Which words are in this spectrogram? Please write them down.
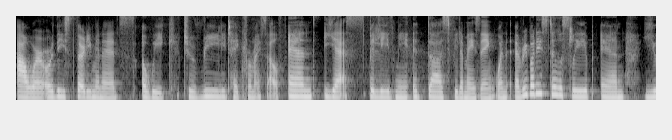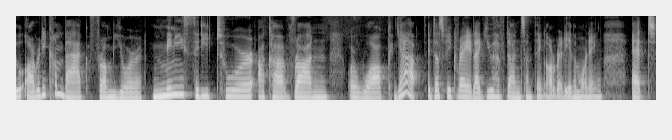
hour or these 30 minutes a week to really take for myself. And yes, believe me, it does feel amazing when everybody's still asleep and you already come back from your mini city tour, aka run or walk. Yeah, it does feel great. Like you have done something already in the morning at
